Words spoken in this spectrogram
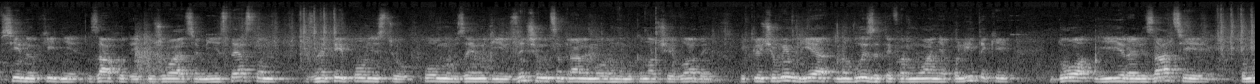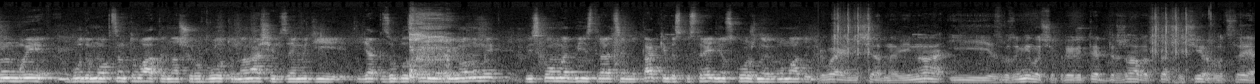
всі необхідні заходи, які вживаються міністерством, знайти повністю повну взаємодію з іншими центральними органами виконавчої влади. І ключовим є наблизити формування політики до її реалізації. Тому ми будемо акцентувати нашу роботу на нашій взаємодії як з обласними районами, військовими адміністраціями, так і безпосередньо з кожною громадою. Триває нещадна війна, і зрозуміло, що пріоритет держави в першу чергу це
